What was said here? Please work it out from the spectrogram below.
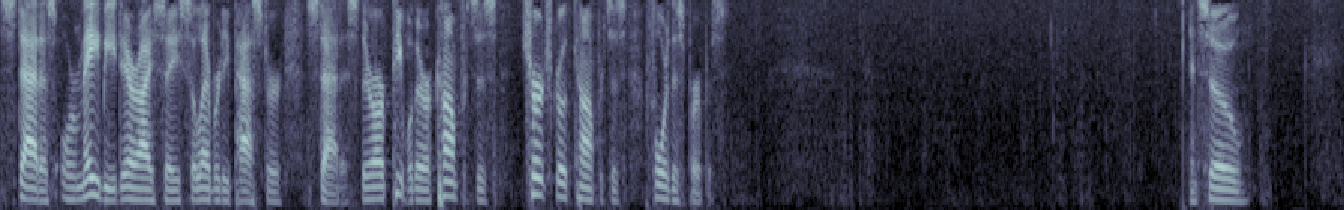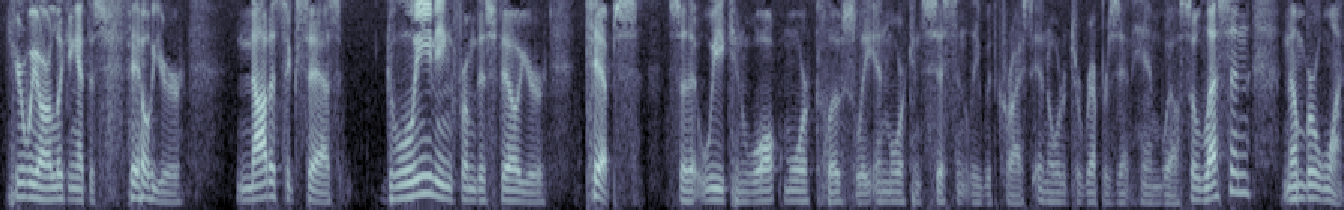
status, or maybe, dare I say, celebrity pastor status. There are people, there are conferences, church growth conferences for this purpose. And so here we are looking at this failure, not a success, gleaning from this failure tips so that we can walk more closely and more consistently with Christ in order to represent Him well. So, lesson number one.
